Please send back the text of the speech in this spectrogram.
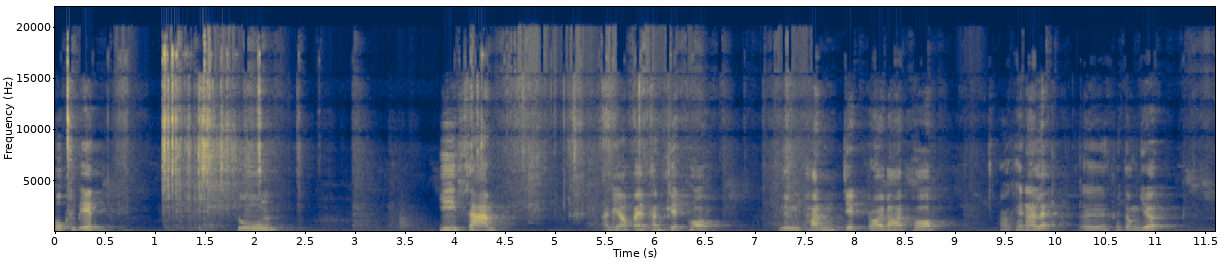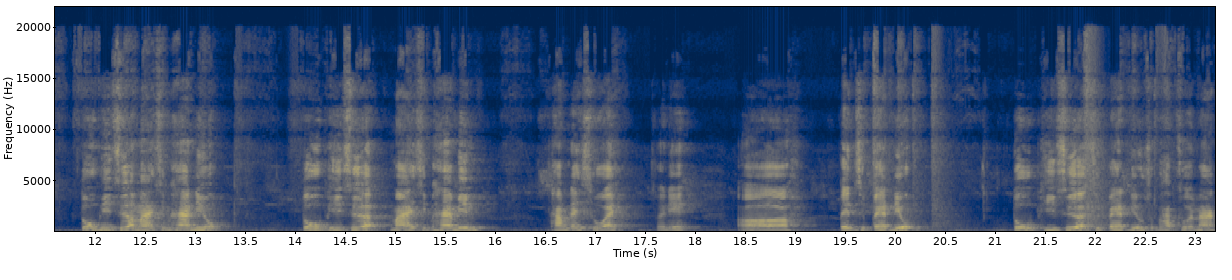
61 สูง 23 อันนี้เอาไปพันเจ็ดพอ 1,700 บาทพอ เอาแค่นั้นแหละ เออ ไม่ต้องเยอะ ตู้ผีเสื้อไม้ 15 นิ้ว ตู้ผีเสื้อไม้ 15 มิล ทำได้สวยตัวนี้เออเป็น 18 นิ้ว ตู้ผีเสื้อ 18 นิ้วสภาพสวยมาก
